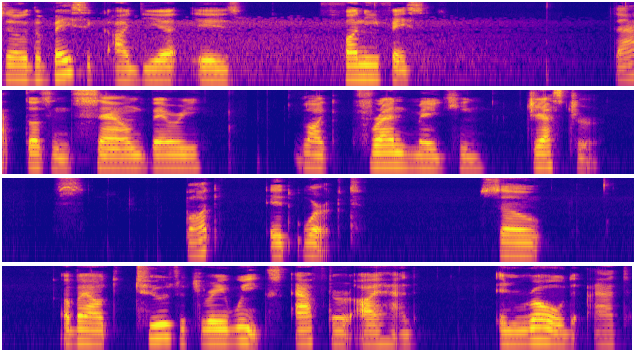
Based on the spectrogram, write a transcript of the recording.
So the basic idea is funny faces. That doesn't sound very like friend making gesture. But it worked. So about two to three weeks after I had enrolled at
